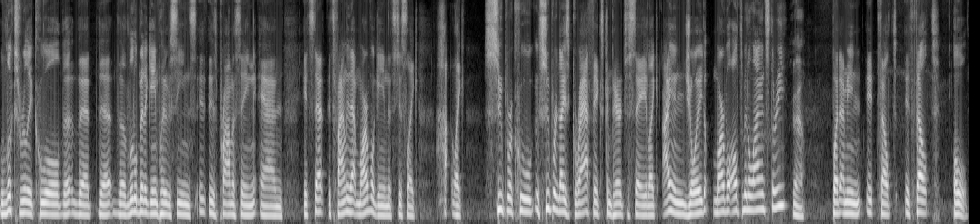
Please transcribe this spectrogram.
looks really cool. The that the the little bit of gameplay we've seen is, is promising, and it's that it's finally that Marvel game that's just like like super cool, super nice graphics compared to say like I enjoyed Marvel Ultimate Alliance three Yeah. but I mean, it felt it felt old.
